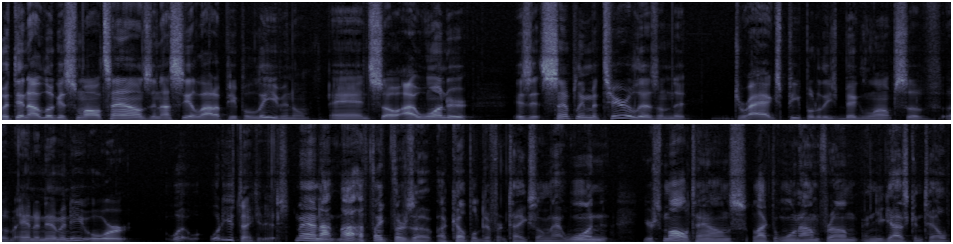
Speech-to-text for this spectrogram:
but then I look at small towns and I see a lot of people leaving them, and so I wonder: is it simply materialism that drags people to these big lumps of, of anonymity, or what? What do you think it is? Man, I, I think there's a, a couple different takes on that. One, your small towns like the one I'm from, and you guys can tell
